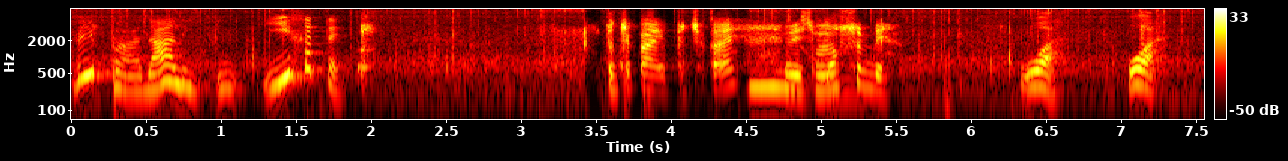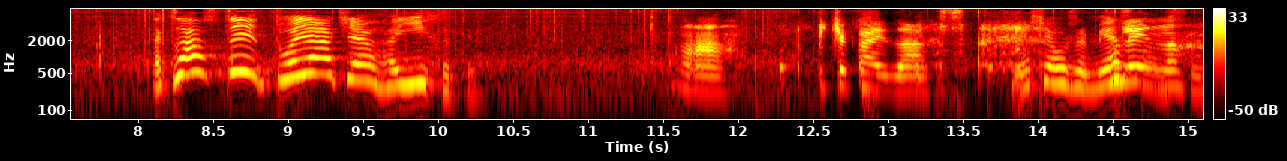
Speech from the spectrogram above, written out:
Ми подали їхати. Почекай, почекай, візьму собі. О, о, так зараз ти твоя черга їхати. А, почекай зараз. Я ще вже місце. Блін, ну.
